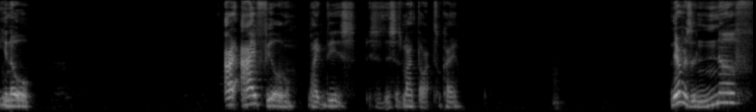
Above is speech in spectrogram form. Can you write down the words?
you know, I I feel like this. This is this is my thoughts, okay? There is enough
